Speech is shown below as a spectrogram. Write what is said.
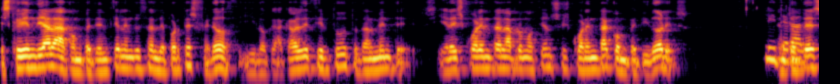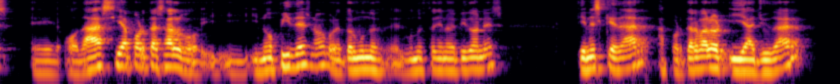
es que hoy en día la competencia en la industria del deporte es feroz. Y lo que acabas de decir tú, totalmente, si erais 40 en la promoción, sois 40 competidores. Literal. Entonces, eh, o das y aportas algo y, no pides, ¿no? Porque todo el mundo, el mundo está lleno de pidones. Tienes que dar, aportar valor y ayudar,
